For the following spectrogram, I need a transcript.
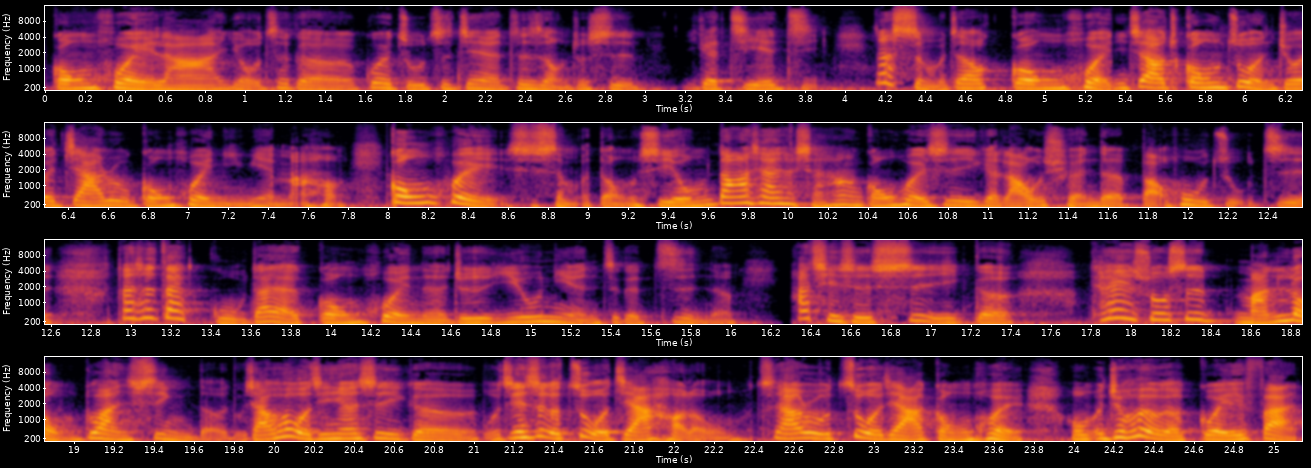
工会啦，有这个贵族之间的这种就是。一个阶级。那什么叫工会？你知道工作，你就会加入工会里面嘛？哈，工会是什么东西？我们当然现在想象工会是一个劳权的保护组织，但是在古代的工会呢，就是 union 这个字呢，它其实是一个可以说是蛮垄断性的。假如说我今天是一个，我今天是个作家，好了，我加入作家工会，我们就会有个规范。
